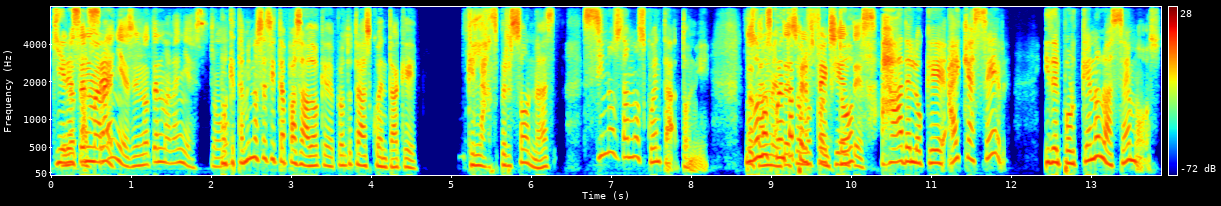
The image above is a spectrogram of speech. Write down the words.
quieres hacer. no te enmarañes, no te enmarañes. ¿no? Porque también no sé si te ha pasado que de pronto te das cuenta que que las personas sí nos damos cuenta, Tony. Nos damos cuenta perfecto ajá, de lo que hay que hacer y del por qué no lo hacemos.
